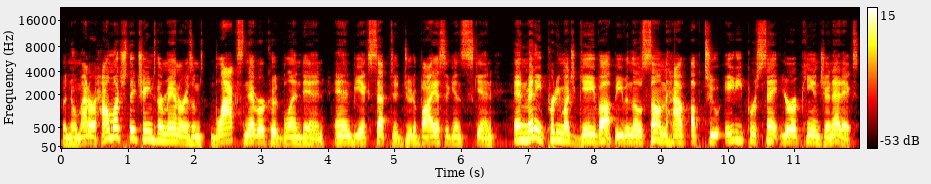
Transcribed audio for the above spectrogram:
but no matter how much they changed their mannerisms, blacks never could blend in and be accepted due to bias against skin, and many pretty much gave up, even though some have up to 80% European genetics.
